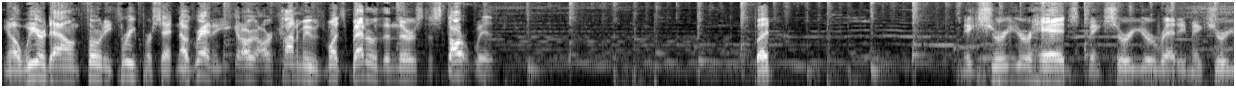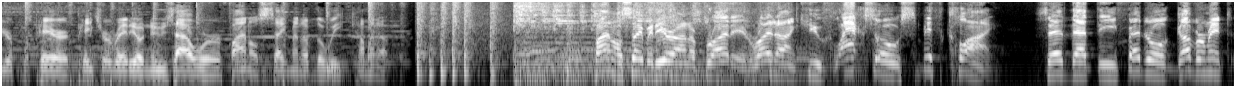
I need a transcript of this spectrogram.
You know, we are down 33%. Now, granted, you can argue our economy was much better than theirs to start with. But Make sure you're hedged. Make sure you're ready. Make sure you're prepared. Patriot Radio News Hour, final segment of the week coming up. Final segment here on a Friday, right on cue. GlaxoSmithKline said that the federal government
